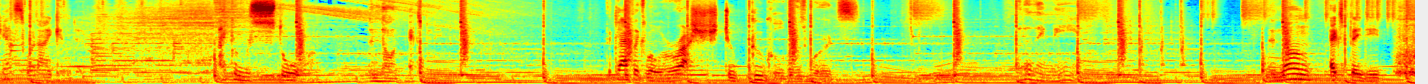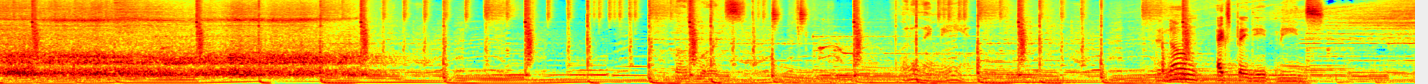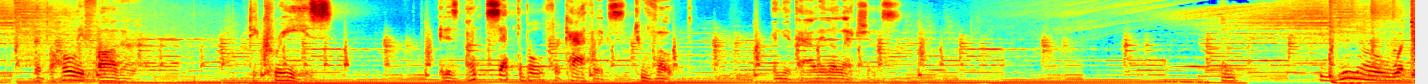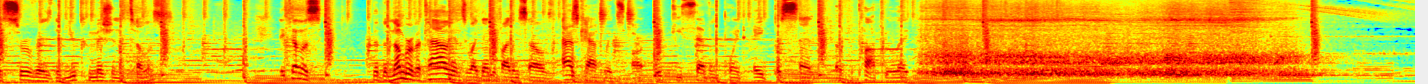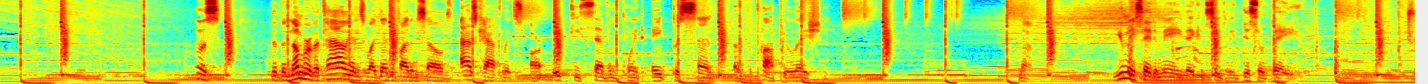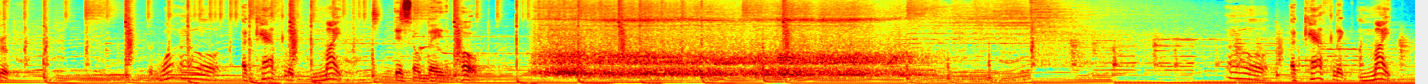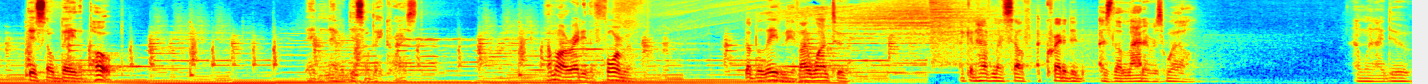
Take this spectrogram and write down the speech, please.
Guess what I can do? I can restore the non expedit. The Catholics will rush to Google those words. What do they mean? The non expedit. The non expedit means that the Holy Father decrees it is unacceptable for Catholics to vote in the Italian elections. And do you know what the surveys that you commissioned tell us? They tell us that the number of Italians who identify themselves as Catholics are 87.8% of the population. That the number of Italians who identify themselves as Catholics are 87.8% of the population. Now, you may say to me they can simply disobey you. True. But while a Catholic might disobey the Pope, well, a Catholic might disobey the Pope, they'd never disobey Christ. I'm already the former. But believe me, if I want to, I can have myself accredited as the latter as well. And when I do,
